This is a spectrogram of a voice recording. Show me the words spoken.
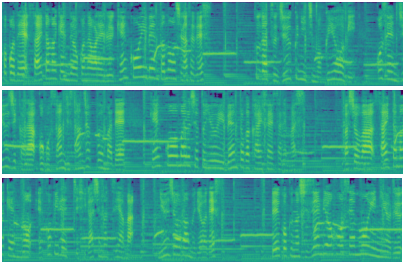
ここで埼玉県で行われる健康イベントのお知らせです。9月19日木曜日午前10時から午後3時30分まで健康マルシェというイベントが開催されます。場所は埼玉県のエコビレッジ東松山入場は無料です。米国の自然療法専門医による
